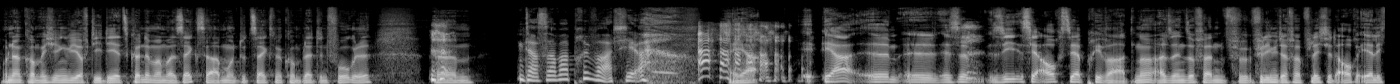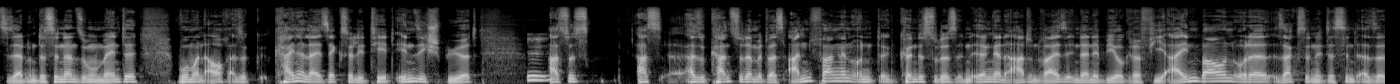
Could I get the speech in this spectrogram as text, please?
und dann komme ich irgendwie auf die Idee, jetzt könnte man mal Sex haben und du zeigst mir komplett den Vogel. ähm, Das ist aber privat hier. ja, ja ähm, äh, ist, ja- sie ist ja auch sehr privat, ne? Also insofern fü- fühle ich mich da verpflichtet, auch ehrlich zu sein. Und das sind dann so Momente, wo man auch also keinerlei Sexualität in sich spürt. Hast du es Hast, also kannst du damit was anfangen und äh, könntest du das in irgendeiner Art und Weise in deine Biografie einbauen oder sagst du nicht, das sind also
